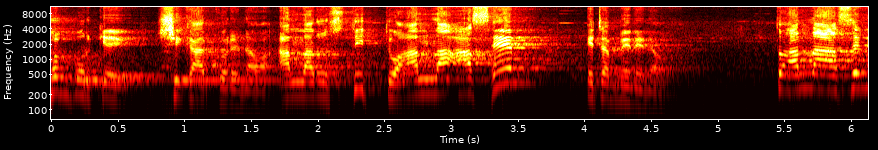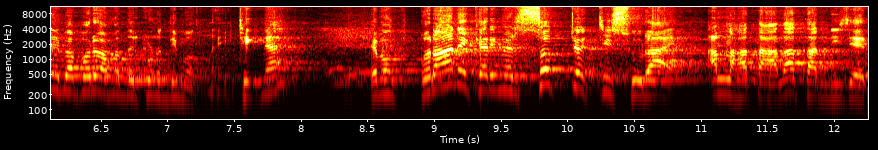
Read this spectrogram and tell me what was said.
সম্পর্কে স্বীকার করে নেওয়া, আল্লাহর অস্তিত্ব, আল্লাহ আছেন, এটা মেনে নেওয়া। তো আল্লাহ আছেন, এ ব্যাপারে আমাদের কোনো দ্বিমত নাই, ঠিক না? এবং কোরআনে করিমের ছোট্ট একটি সুরায় আল্লাহ তালা তার নিজের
